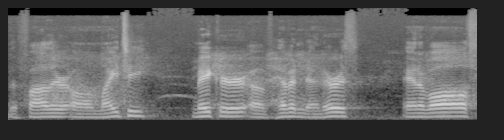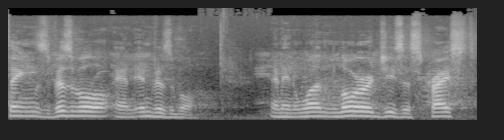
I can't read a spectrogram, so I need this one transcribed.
the Father Almighty, maker of heaven and earth, and of all things visible and invisible, and in one Lord Jesus Christ,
